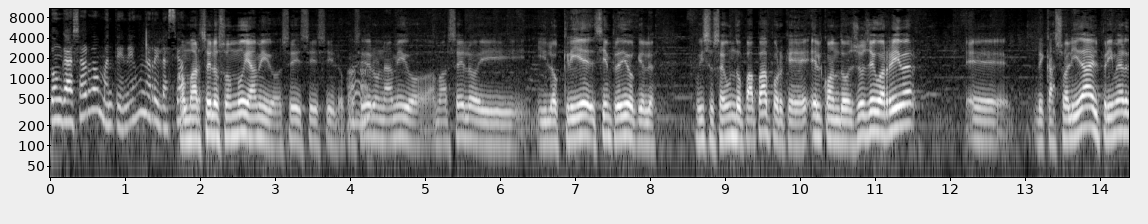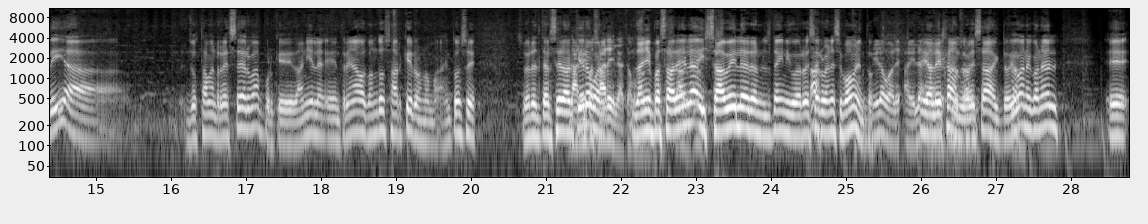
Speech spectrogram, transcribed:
¿Con Gallardo mantenés una relación? Con Marcelo son muy amigos, sí, sí, sí. Lo considero un amigo a Marcelo y, lo crié, siempre digo que fui su segundo papá porque él cuando yo llego a River, eh, de casualidad el primer día yo estaba en reserva porque Daniel entrenaba con dos arqueros nomás. Entonces yo era el tercer arquero. Daniel Pasarela, Daniel Pasarela y Isabela eran el técnico de reserva ah, en ese momento. y Alejandro, exacto. Y bueno, con él, eh,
